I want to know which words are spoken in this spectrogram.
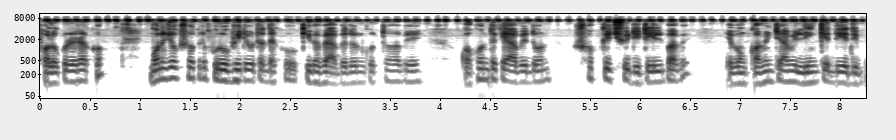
ফলো করে রাখো। মনোযোগ সহকারে পুরো ভিডিওটা দেখো, কীভাবে আবেদন করতে হবে, কখন থেকে আবেদন সব কিছুই ডিটেইল পাবে এবং কমেন্টে আমি লিংকে দিয়ে দিব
